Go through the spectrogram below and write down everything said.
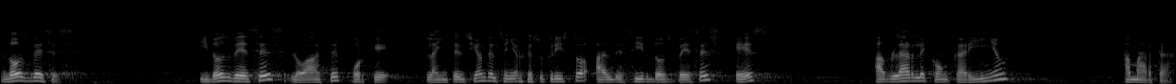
dos veces. Y dos veces lo hace porque la intención del Señor Jesucristo al decir dos veces es hablarle con cariño a Marta.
